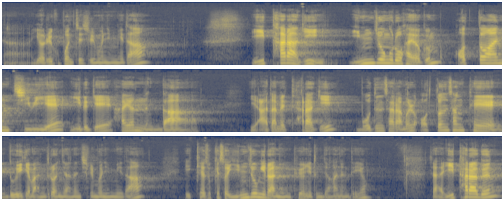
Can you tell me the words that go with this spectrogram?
자, 17번째 질문입니다. 이 타락이 임종으로 하여금 어떠한 지위에 이르게 하였는가? 이 아담의 타락이 모든 사람을 어떤 상태에 놓이게 만들었냐는 질문입니다. 이 계속해서 인종이라는 표현이 등장하는데요. 자, 이 타락은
